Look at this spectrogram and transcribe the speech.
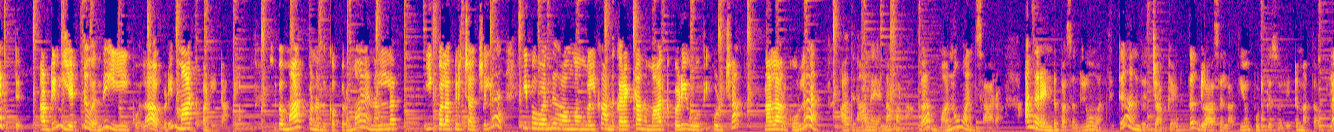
எட்டு அப்படின்னு எட்டு வந்து ஈக்குவலாக அப்படி மார்க் பண்ணிட்டாங்களாம். ஸோ இப்போ மார்க் பண்ணதுக்கப்புறமா நல்லா ஈக்குவலாக பிரிச்சாச்சுல்ல? இப்போ வந்து அவங்கவுங்களுக்கு அந்த கரெக்டாக அந்த மார்க் படி ஊற்றி குடித்தா நல்லா இருக்கும்ல அதனால என்ன பண்ணாங்க? மனு அண்ட் சாரா. அந்த ரெண்டு பசங்களும் வந்துட்டு அந்த ஜக் எடுத்து கிளாஸ் எல்லாத்தையும் பிடிக்க சொல்லிட்டு மற்றவங்கள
